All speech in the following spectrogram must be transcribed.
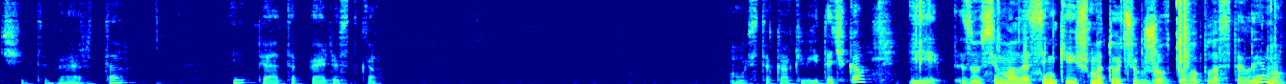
Четверта і п'ята пелюстка. Ось така квіточка. І зовсім малесенький шматочок жовтого пластилину.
